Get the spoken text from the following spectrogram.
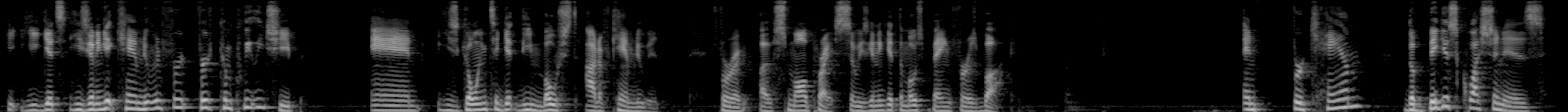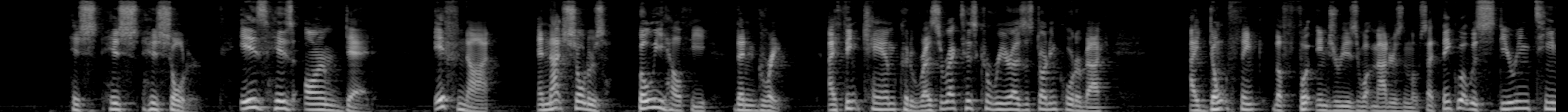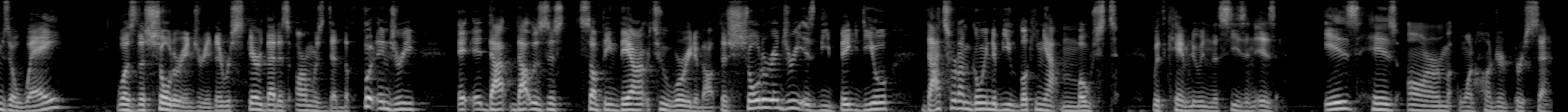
he, he gets he's going to get Cam Newton for for completely cheap and he's going to get the most out of Cam Newton for a, a small price. So he's going to get the most bang for his buck. And for Cam, the biggest question is his his his shoulder. Is his arm dead? If not, and that shoulder's fully healthy, then great. I think Cam could resurrect his career as a starting quarterback. I don't think the foot injury is what matters the most. I think what was steering teams away was the shoulder injury. They were scared that his arm was dead. The foot injury, it, it, that that was just something they aren't too worried about. The shoulder injury is the big deal. That's what I'm going to be looking at most with Cam Newton this season is is his arm 100%?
